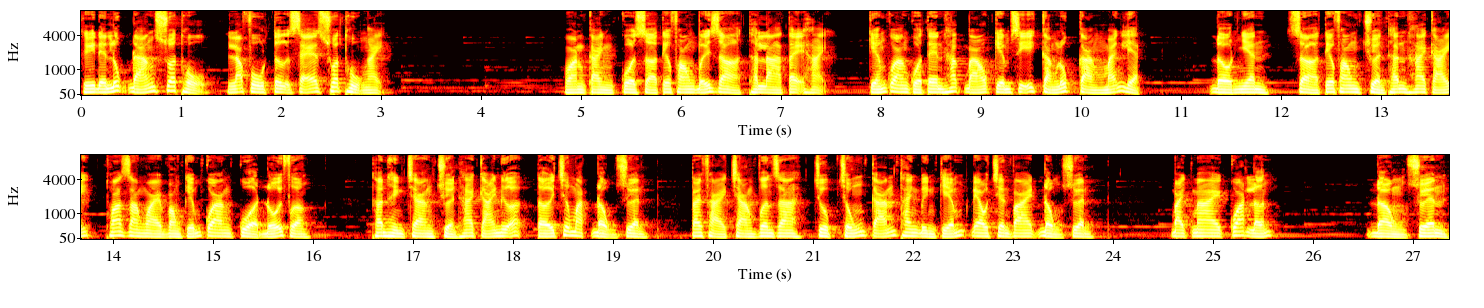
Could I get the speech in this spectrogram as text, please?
Khi đến lúc đáng xuất thủ Lão Phu tự sẽ xuất thủ ngay. Hoàn cảnh của sở tiêu phong bấy giờ thật là tệ hại. Kiếm quang của tên hắc báo kiếm sĩ càng lúc càng mãnh liệt. Đột nhiên, sở tiêu phong chuyển thân hai cái, Thoát ra ngoài vòng kiếm quang của đối phương. Thân hình chàng chuyển hai cái nữa Tới trước mặt Đồng Xuyên. Tay phải chàng vươn ra, chụp trúng cán thanh bình kiếm Đeo trên vai Đồng Xuyên. Bạch Mai quát lớn. Đồng Xuyên,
